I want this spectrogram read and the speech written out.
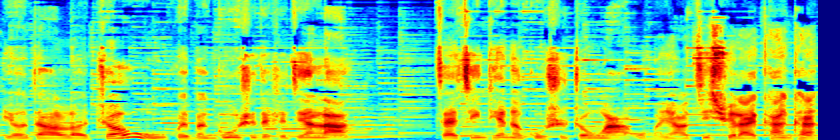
又到了周五绘本故事的时间啦。 在今天的故事中啊，我们要继续来看看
